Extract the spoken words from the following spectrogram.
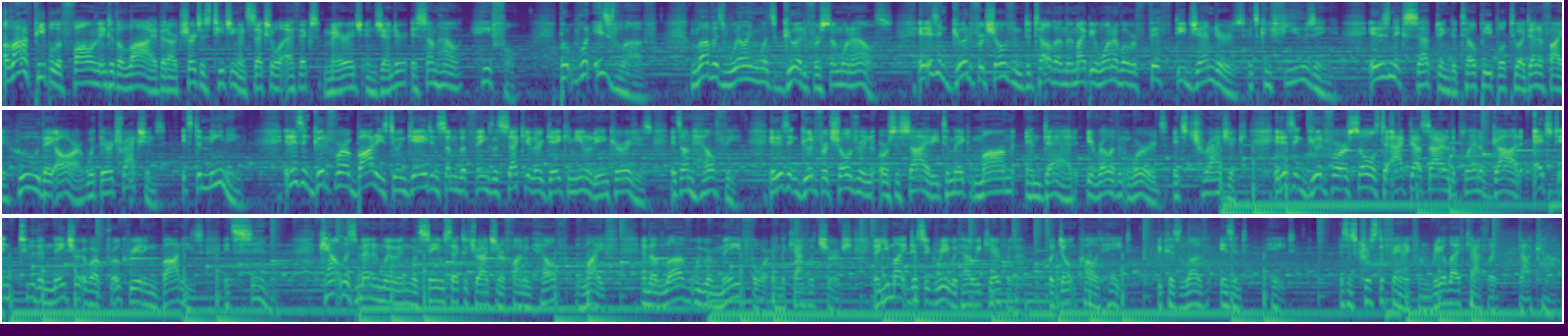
A lot of people have fallen into the lie that our church's teaching on sexual ethics, marriage, and gender is somehow hateful. But what is love? Love is willing what's good for someone else. It isn't good for children to tell them they might be one of over 50 genders. It's confusing. It isn't accepting to tell people to identify who they are with their attractions. It's demeaning. It isn't good for our bodies to engage in some of the things the secular gay community encourages. It's unhealthy. It isn't good for children or society to make mom and dad irrelevant words. It's tragic. It isn't good for our souls to act outside of the plan of God, etched into the nature of our procreating bodies. It's sin. Countless men and women with same sex attraction are finding health, life, and the love we were made for in the Catholic Church. Now, you might disagree with how we care for them, but don't call it hate, because love isn't hate. This is Chris Stefanick from reallifecatholic.com.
